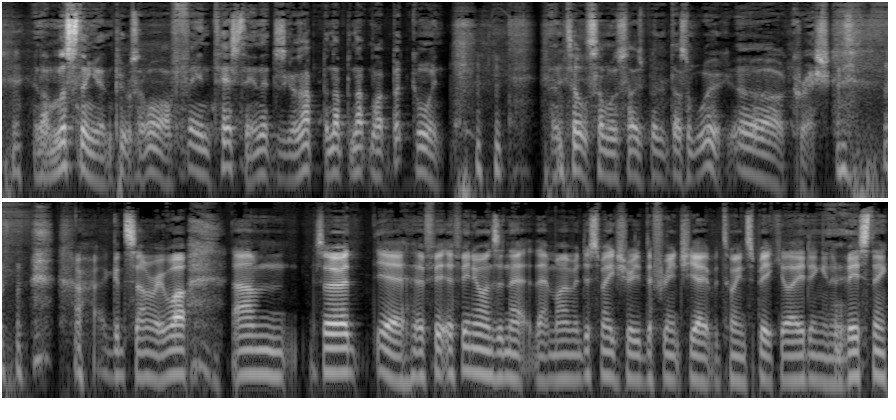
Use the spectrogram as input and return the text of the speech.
and I'm listening to it and people say, oh, fantastic. And that just goes up and up and up like Bitcoin until someone says, but it doesn't work. Oh, crash. All right, good summary. Well, um, so yeah, if if anyone's in that, that moment, just make sure you differentiate between speculating and investing.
